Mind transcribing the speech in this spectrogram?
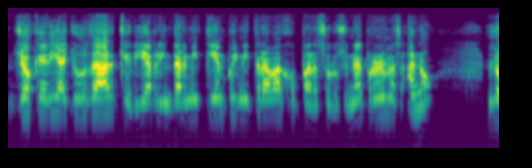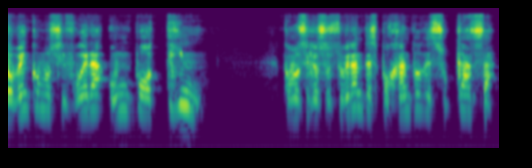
Yo quería ayudar, quería brindar mi tiempo y mi trabajo para solucionar problemas. Ah, no, lo ven como si fuera un botín, como si los estuvieran despojando de su casa,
